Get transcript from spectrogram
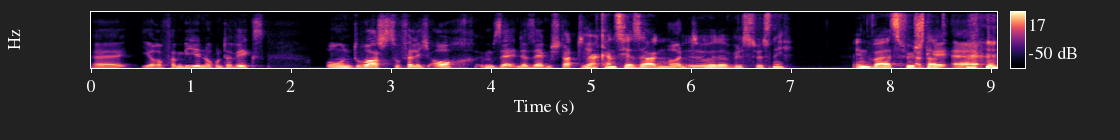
äh, ihrer Familie noch unterwegs. Und du warst zufällig auch im, in derselben Stadt. Ja, kannst ja sagen, Und- oder willst du es nicht? In was für Stadt? Okay, äh,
